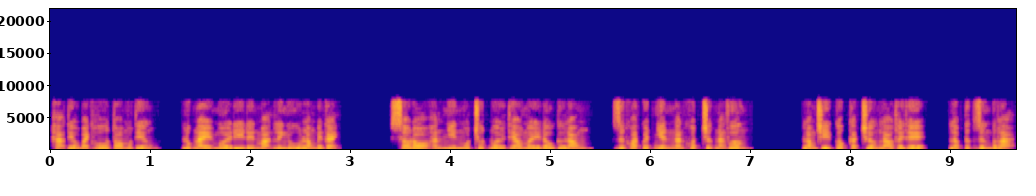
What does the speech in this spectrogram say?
Hạ tiểu bạch hô to một tiếng, lúc này mới đi đến mạng linh lũ long bên cạnh. Sau đó hắn nhìn một chút đuổi theo mấy đầu cự long, dứt khoát quyết nhiên ngăn khuất trước nàng phương long chi cốc các trưởng lao thấy thế, lập tức dừng bước lại.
